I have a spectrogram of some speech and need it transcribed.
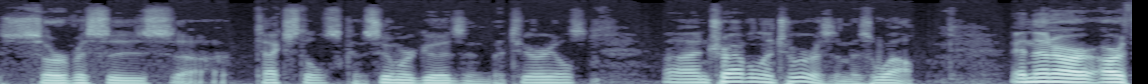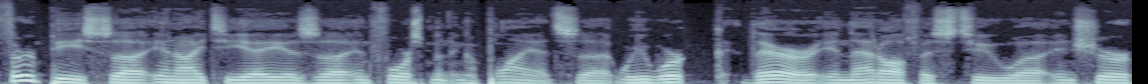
Services, textiles, consumer goods, and materials, and travel and tourism as well. And then our, our third piece uh, in ITA is uh, enforcement and compliance. Uh, we work there in that office to uh, ensure,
